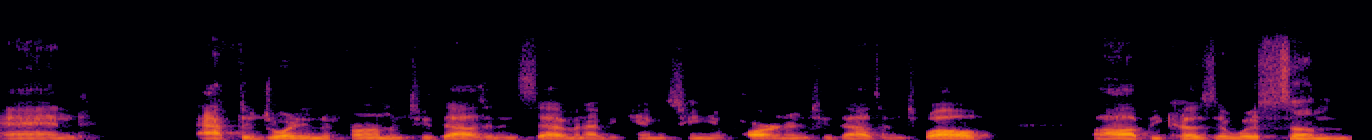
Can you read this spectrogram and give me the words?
And after joining the firm in 2007, I became a senior partner in 2012 uh, because there was some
